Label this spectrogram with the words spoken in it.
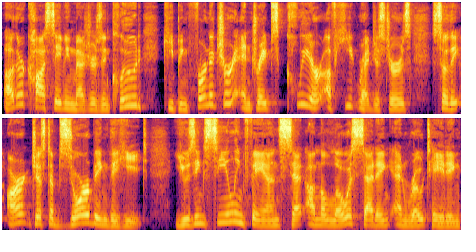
Other cost saving measures include keeping furniture and drapes clear of heat registers so they aren't just absorbing the heat, using ceiling fans set on the lowest setting and rotating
